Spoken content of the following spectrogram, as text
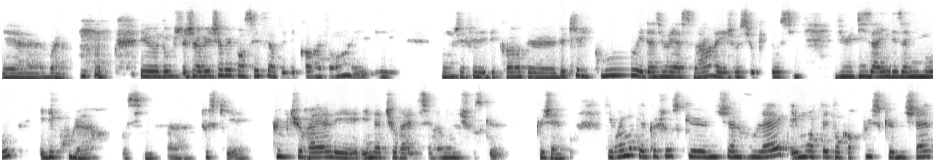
Et euh, voilà. et euh, donc, j'avais jamais pensé faire de décors avant. Et, donc, j'ai fait les décors de, Kirikou et d'Azuri Asmar. Et je me suis occupée aussi du design des animaux et des couleurs aussi. Tout ce qui est culturel et, et naturel, c'est vraiment des choses que, que j'aime. C'est vraiment quelque chose que Michel voulait, et moi peut-être encore plus que Michel.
